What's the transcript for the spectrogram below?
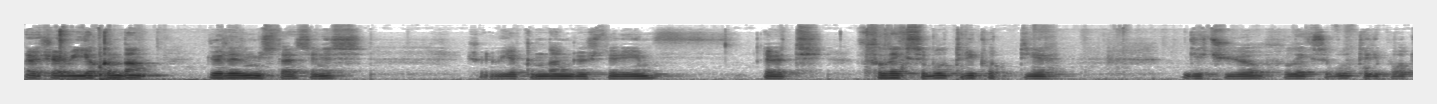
Evet şöyle bir yakından görelim isterseniz. Şöyle bir yakından göstereyim. Evet. Flexible tripod diye geçiyor. Flexible tripod.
